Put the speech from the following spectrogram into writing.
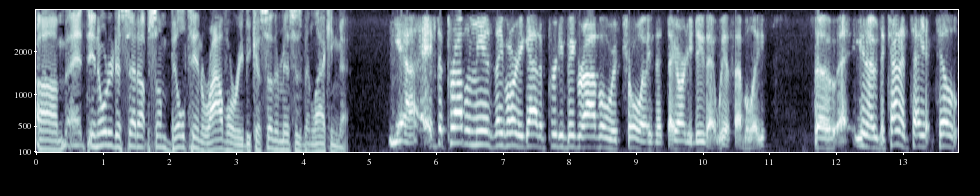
um, in order to set up some built-in rivalry because Southern Miss has been lacking that. Yeah, the problem is they've already got a pretty big rival with Troy that they already do that with, I believe. So uh, you know, to kind of tell, tell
